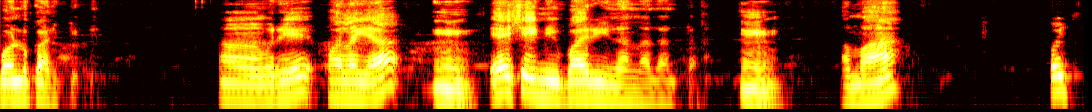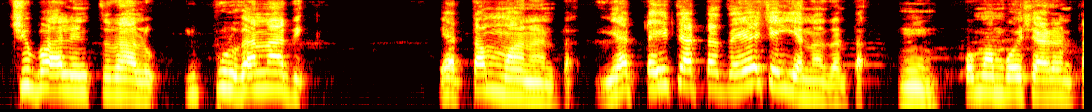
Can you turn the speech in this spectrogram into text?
బండు కాడికి. ఒరే పొలయ్య వేసేయి నీ భార్యని అన్నదంట. ఉమ్, అమ్మా పచ్చి బాలింతరాలు ఇప్పుడు కన్నది. ఎట్టమ్మానంట ఎట్టయితే అట్టదే చెయ్యి అన్నదంట. ఉమ్, కుమ్మం పోసాడంట.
